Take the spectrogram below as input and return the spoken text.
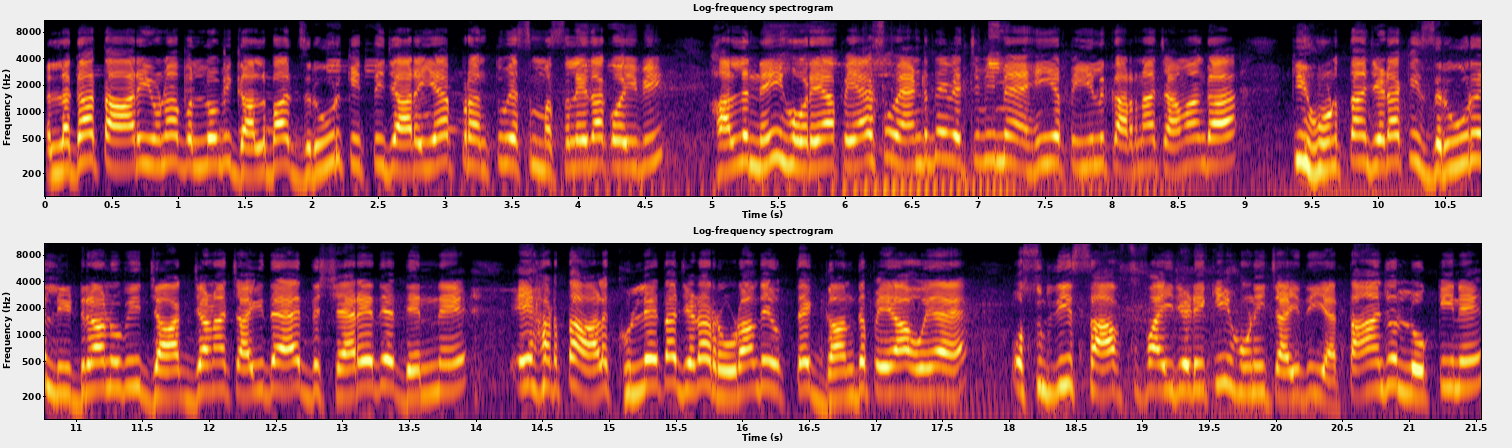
ਲਗਾਤਾਰ ਹੀ ਉਹਨਾਂ ਵੱਲੋਂ ਵੀ ਗੱਲਬਾਤ ਜ਼ਰੂਰ ਕੀਤੀ ਜਾ ਰਹੀ ਹੈ। ਪਰੰਤੂ ਇਸ ਮਸਲੇ ਦਾ ਕੋਈ ਵੀ ਹੱਲ ਨਹੀਂ ਹੋ ਰਿਹਾ ਪਿਆ। ਸੋ ਐਂਡ ਦੇ ਵਿੱਚ ਵੀ ਮੈਂ ਇਹੀ ਅਪੀਲ ਕਰਨਾ ਚਾਹਾਂਗਾ ਕਿ ਹੁਣ ਤਾਂ ਜਿਹੜਾ ਕਿ ਜ਼ਰੂਰ ਲੀਡਰਾਂ ਨੂੰ ਵੀ ਜਾਗ ਜਾਣਾ ਚਾਹੀਦਾ ਹੈ। ਦੁਸ਼ਹਿਰੇ ਦੇ ਦਿਨ ਨੇ ਇਹ ਹੜਤਾਲ ਖੁੱਲੇ ਤਾਂ ਜਿਹੜਾ ਰੋਡਾਂ ਦੇ ਉੱਤੇ ਗੰਦ ਪਿਆ ਹੋਇਆ ਹੈ, ਉਸ ਦੀ ਸਾਫ਼ ਸਫ਼ਾਈ ਜਿਹੜੀ ਕਿ ਹੋਣੀ ਚਾਹੀਦੀ ਹੈ। ਤਾਂ ਜੋ ਲੋਕੀ ਨੇ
